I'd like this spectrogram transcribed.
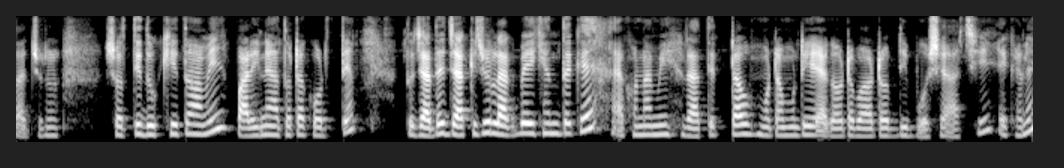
তার জন্য সত্যি দুঃখিত আমি, পারি না এতটা করতে। তো যাদের যা কিছু লাগবে এখান থেকে, এখন আমি রাতেরটাও মোটামুটি এগারোটা বারোটা অবধি বসে আছি এখানে।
